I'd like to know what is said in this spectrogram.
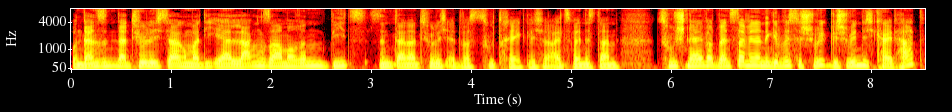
Und dann sind natürlich, sagen wir mal, die eher langsameren Beats sind dann natürlich etwas zuträglicher, als wenn es dann zu schnell wird. Wenn es dann wieder eine gewisse Geschwindigkeit hat,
